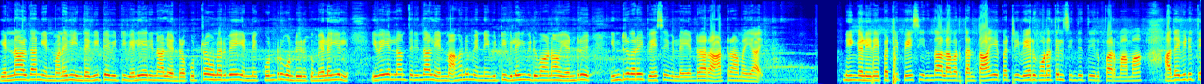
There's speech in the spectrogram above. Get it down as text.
என்னால் தான் என் மனைவி இந்த வீட்டை விட்டு வெளியேறினாள் என்ற குற்ற உணர்வே என்னை கொன்று கொண்டிருக்கும் வேளையில் இவையெல்லாம் தெரிந்தால் என் மகனும் என்னை விட்டு விலகி விடுவானோ என்று இன்று வரை பேசவில்லை என்றார் ஆற்றாமையாய். நீங்கள் இதை பற்றி பேசியிருந்தால் அவர் தன் தாயை பற்றி வேறு கோணத்தில் சிந்தித்து இருப்பார் மாமா. அதை விடுத்து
